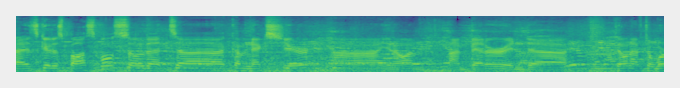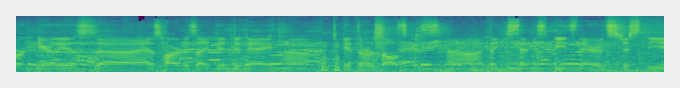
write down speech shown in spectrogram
as good as possible, so that uh, come next year, uh, you know, I'm, I'm better and uh, don't have to work nearly as uh, as hard as I did today um, to get the results. Because, like you said, the speed's there. It's just the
